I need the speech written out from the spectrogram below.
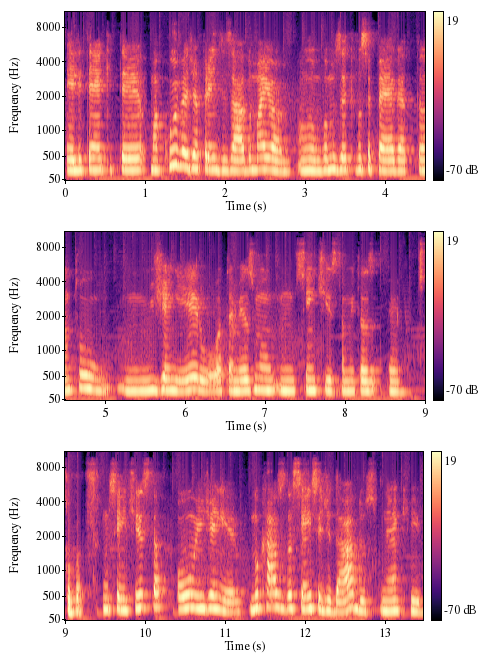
ele tenha que ter uma curva de aprendizado maior. Então, vamos dizer que você pega tanto um engenheiro ou até mesmo um cientista, muitas desculpa, um cientista ou um engenheiro. No caso da ciência de dados, né, que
